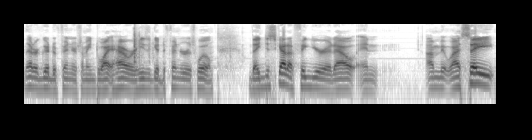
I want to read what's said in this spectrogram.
that are good defenders. I mean, Dwight Howard, he's a good defender as well. They just got to figure it out. And I mean, I say,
